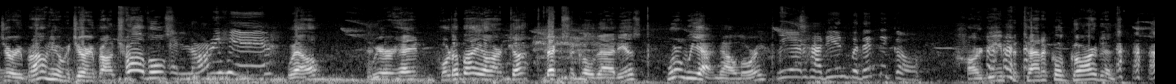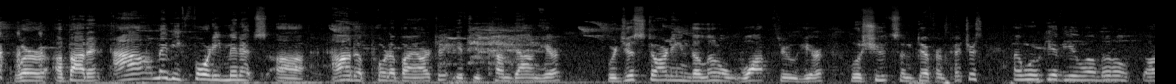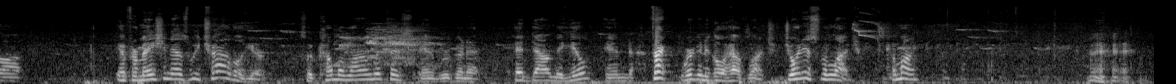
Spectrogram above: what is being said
Jerry Brown here with Jerry Brown Travels. And Lori here. Well, we're heading Puerto Vallarta, Mexico that is. Where are we at now, Lori? We are Jardín Botanico. Jardín Botanical Gardens. We're about an hour, maybe 40 minutes uh, out of Puerto Vallarta if you come down here. We're just starting the little walk through here. We'll shoot some different pictures and we'll give you a little uh, information as we travel here. So come along with us and we're going to head down the hill and in fact we're going to go have lunch. Join us for lunch. Come on.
